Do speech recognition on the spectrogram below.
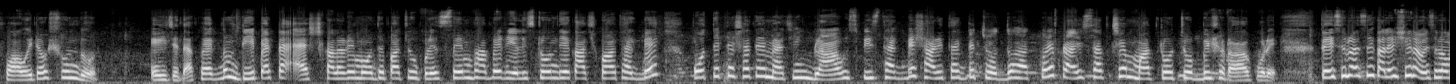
ওয়াও এটাও সুন্দর। এই যে দেখো, একদম ডিপ একটা অ্যাশ কালারের মধ্যে পাচ্ছ। উপরে সেম ভাবে রিয়েল স্টোন দিয়ে কাজ করা থাকবে। প্রত্যেকটার সাথে ম্যাচিং ব্লাউজ পিস থাকবে, শাড়ি থাকবে, চোদ্দ হাত করে। প্রাইস থাকছে মাত্র চব্বিশশো টাকা করে। তো এই ছিল আজকে কালেকশন আমি ছিলাম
